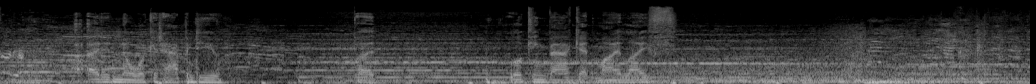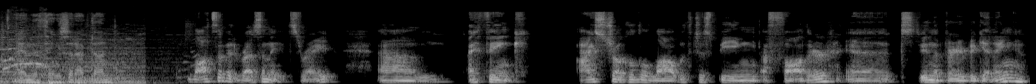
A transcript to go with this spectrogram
I didn't know what could happen to you. But looking back at my life and the things that I've done. Lots of it resonates, right? Um, I think I struggled a lot with just being a father at, in the very beginning.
